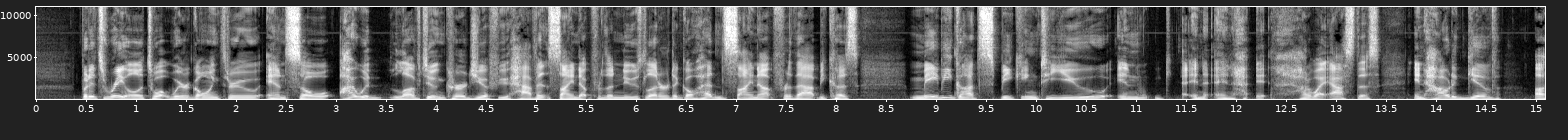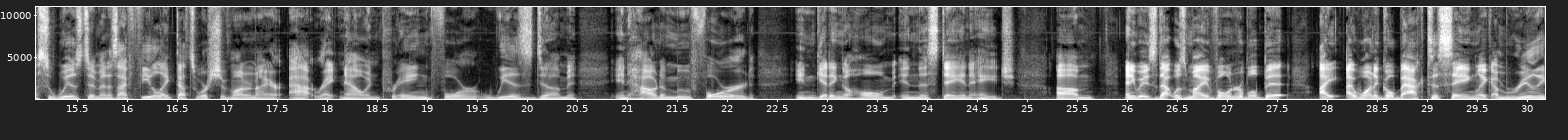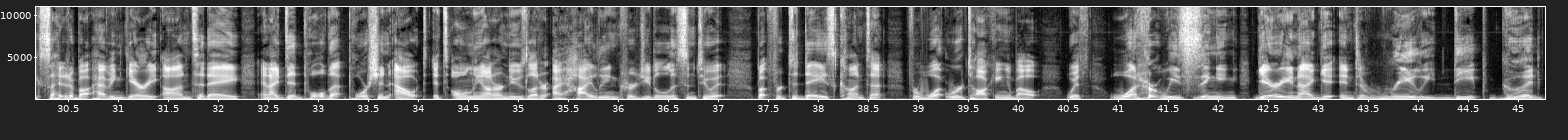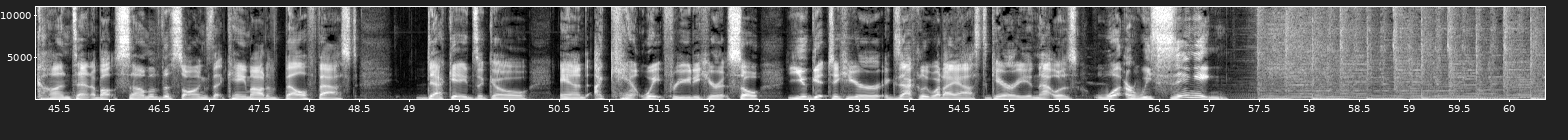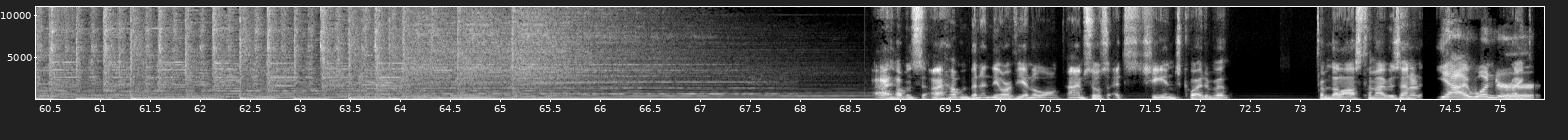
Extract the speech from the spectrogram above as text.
but it's real. It's what we're going through. And so I would love to encourage you, if you haven't signed up for the newsletter, to go ahead and sign up for that because maybe God's speaking to you in, in, in, how do I ask this? In how to give us wisdom. And as I feel like that's where Siobhan and I are at right now in praying for wisdom in how to move forward in getting a home in this day and age. Um, anyways, that was my vulnerable bit. I, I want to go back to saying, like, I'm really excited about having Gary on today. And I did pull that portion out. It's only on our newsletter. I highly encourage you to listen to it. But for today's content, for what we're talking about with what are we singing, Gary and I get into really deep, good content about some of the songs that came out of Belfast decades ago, and I can't wait for you to hear it. So you get to hear exactly what I asked Gary, and that was, What are we singing? I haven't I haven't been in the RV in a long time, so it's, it's changed quite a bit from the last time I was in it. Yeah, I wonder. Right?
